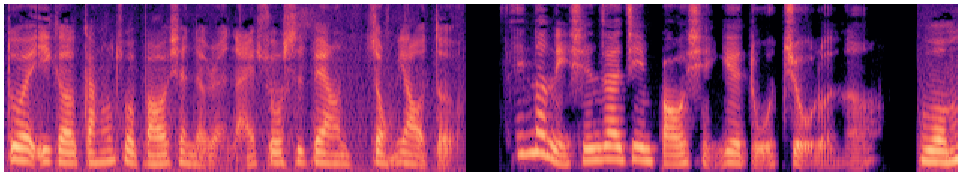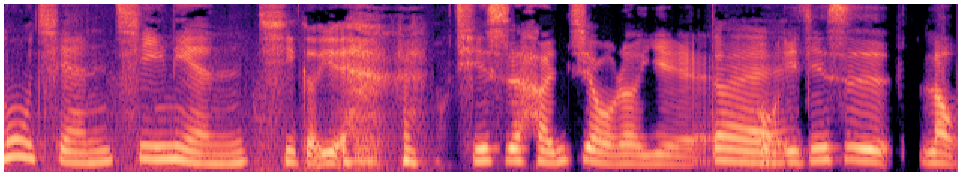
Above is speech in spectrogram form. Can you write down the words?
对一个刚做保险的人来说是非常重要的。那你现在进保险业多久了呢？我目前七年七个月，其实很久了耶，对哦，已经是老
